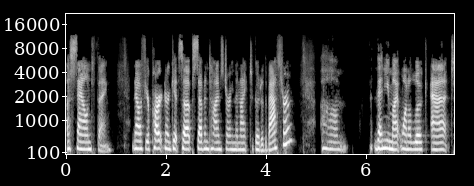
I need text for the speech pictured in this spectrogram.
a sound thing. Now if your partner gets up seven times during the night to go to the bathroom um, then you might want to look at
